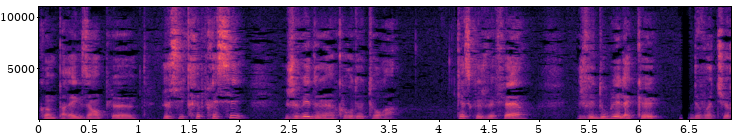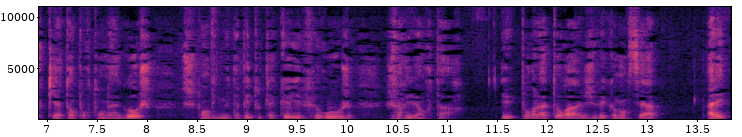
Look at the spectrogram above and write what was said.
Comme par exemple, euh, je suis très pressé, je vais donner un cours de Torah. Qu'est-ce que je vais faire? Je vais doubler la queue de voiture qui attend pour tourner à gauche. Je n'ai pas envie de me taper toute la queue, il y a le feu rouge, je vais arriver en retard. Et pour la Torah, je vais commencer à... Allez,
